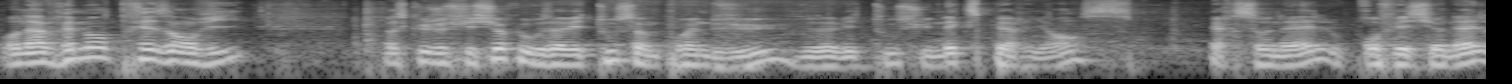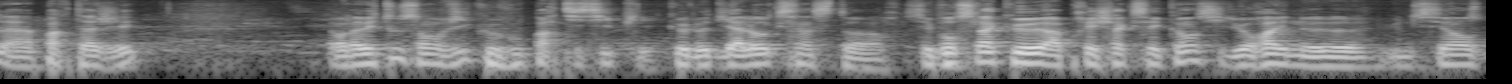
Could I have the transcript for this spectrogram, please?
On a vraiment très envie, parce que je suis sûr que vous avez tous un point de vue, vous avez tous une expérience personnelle ou professionnelle à partager. On avait tous envie que vous participiez, que le dialogue s'instaure. C'est pour cela qu'après chaque séquence, il y aura une, séance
